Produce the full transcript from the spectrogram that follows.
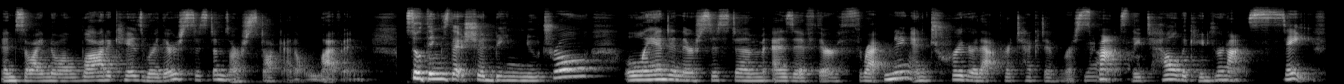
And so I know a lot of kids where their systems are stuck at 11. So things that should be neutral land in their system as if they're threatening and trigger that protective response. Yeah. They tell the kid, you're not safe.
